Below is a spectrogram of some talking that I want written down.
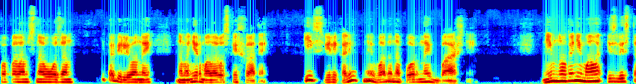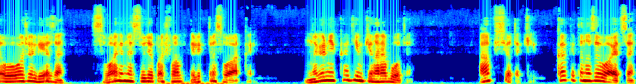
пополам с навозом, и побеленной, на манер малоросской хаты, и с великолепной водонапорной башней. Ни много ни мало из листового железа, сваренной, судя по швам, электросваркой. Наверняка Димкина работа. А все-таки, как это называется?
